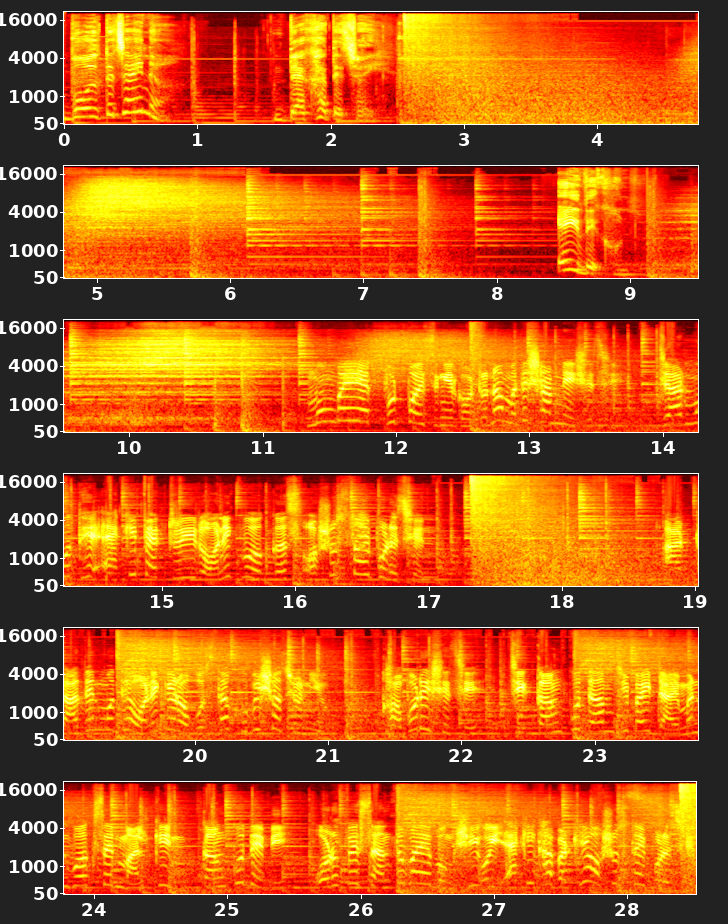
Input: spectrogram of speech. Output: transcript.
বলতে চাই না দেখাতে চাই। এই দেখুন। মুম্বাইয়ে এক ফুড পয়জিং এর ঘটনা আমাদের সামনে এসেছে। যার মধ্যে একই ফ্যাক্টরির অনেক ওয়ার্কার্স অসুস্থ হয়ে পড়েছেন। আর তাদের মধ্যে অনেকের অবস্থা খুবই শোচনীয়। খবর এসেছে যে কাঙ্কু দামজিবাই ডায়মন্ড ওয়ার্কস এর মালকিন কাঙ্কু দেবী ওরফে শান্তমায়া বংশী ওই একই খাবার খেয়ে অসুস্থ হয়ে পড়েছেন।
